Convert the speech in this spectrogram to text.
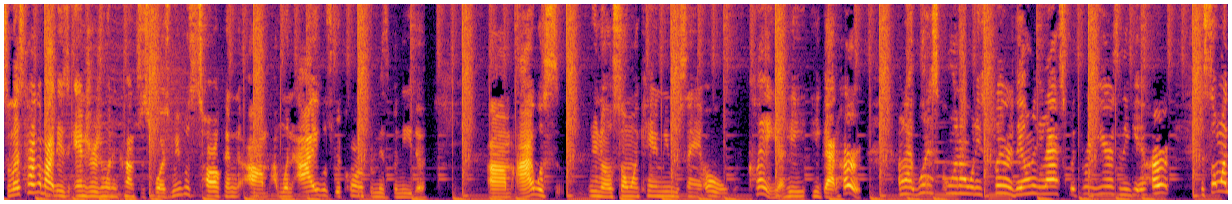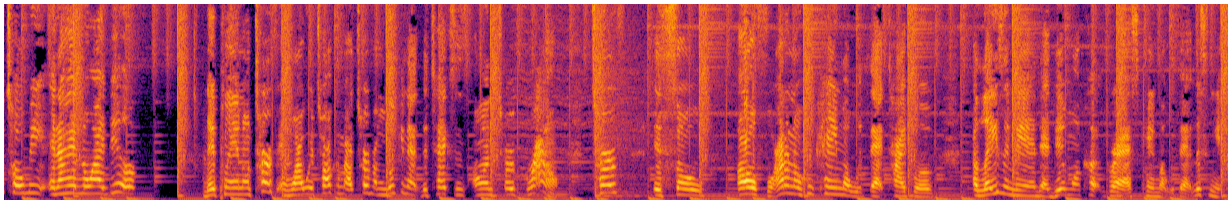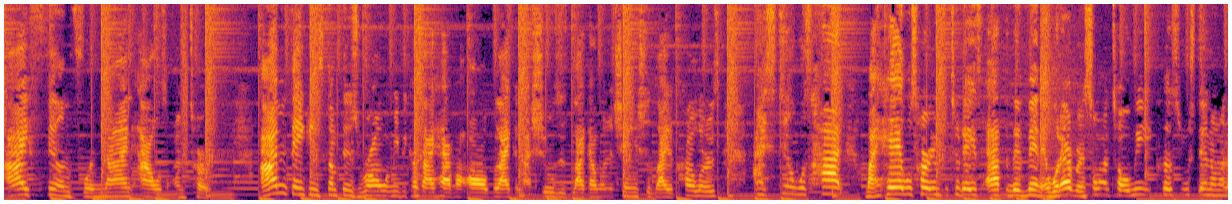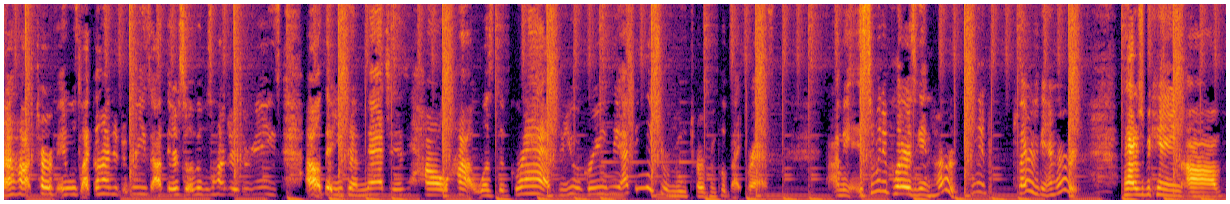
So let's talk about these injuries when it comes to sports. We was talking um, when I was recording for Miss Benita. Um, I was, you know, someone came to me was saying, "Oh, Klay, he he got hurt." I'm like, what is going on with these players? They only last for three years and they get hurt. And someone told me, and I had no idea, they playing on turf. And while we're talking about turf, I'm looking at the Texans on turf ground. Turf is so awful. I don't know who came up with that type of a lazy man that didn't want to cut grass came up with that. Listen to me, I filmed for nine hours on turf. I'm thinking something's wrong with me because I have on all black and my shoes is black. I want to change to lighter colors. I still was hot. My head was hurting for two days after the event and whatever. And someone told me because you were standing on that hot turf, it was like 100 degrees out there. So if it was 100 degrees out there, you can imagine how hot was the grass. Do you agree with me? I think they should remove turf and put back grass. I mean, it's too many players getting hurt. Too many players getting hurt. Patterson became uh,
